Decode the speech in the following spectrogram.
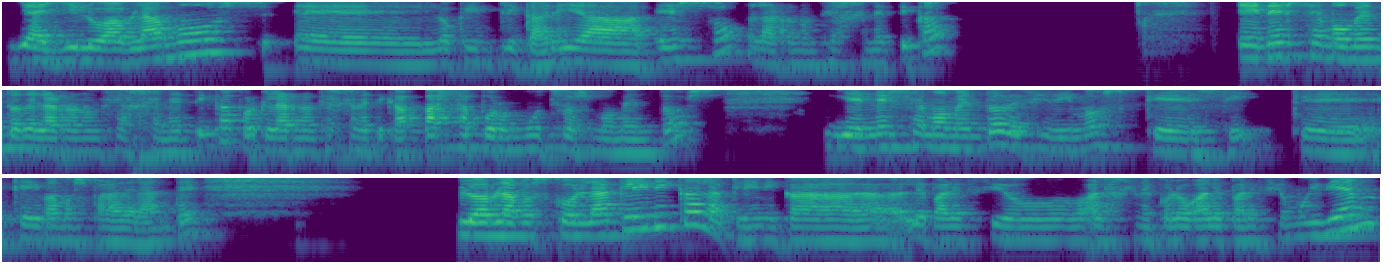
Y allí lo hablamos, eh, lo que implicaría eso, la renuncia genética. En ese momento de la renuncia genética, porque la renuncia genética pasa por muchos momentos, y en ese momento decidimos que sí, que, que íbamos para adelante. Lo hablamos con la clínica, la clínica le pareció, a la ginecóloga le pareció muy bien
